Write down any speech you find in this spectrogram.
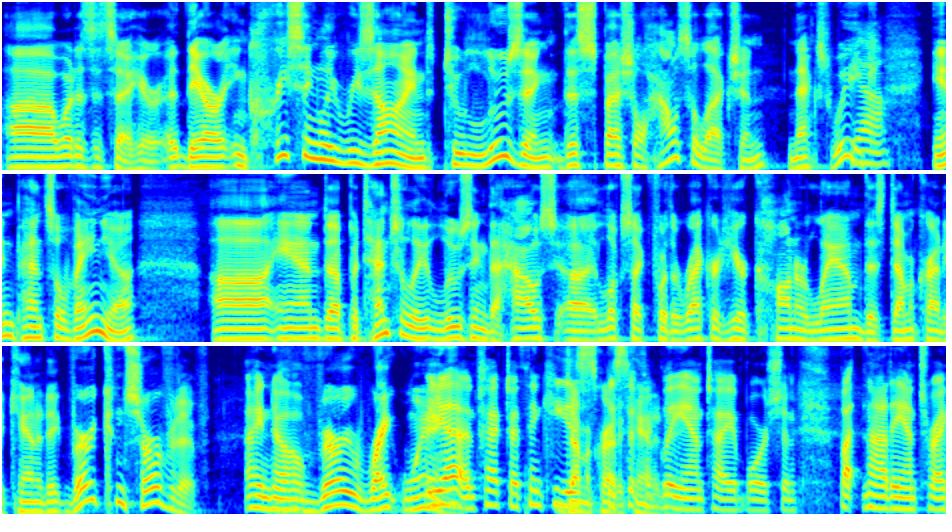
Uh, what does it say here? Uh, They are increasingly resigned to losing this special House election next week Yeah. in Pennsylvania. Uh, and uh, potentially losing the House. Uh, it looks like, for the record here, Connor Lamb, this Democratic candidate, very conservative, I know. very right wing. Yeah, in fact, I think he is specifically anti-abortion, but not anti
